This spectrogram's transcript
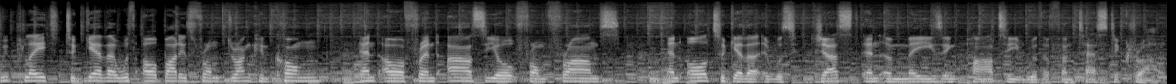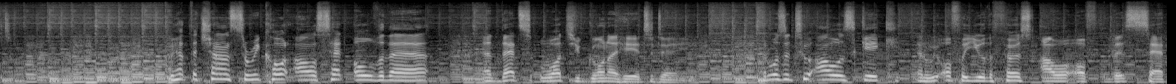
We played together with our buddies from Drunken Kong and our friend Arsio from France, and all together it was just an amazing party with a fantastic crowd. We had the chance to record our set over there, and that's what you're gonna hear today. It was a two hours gig, and we offer you the first hour of this set.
